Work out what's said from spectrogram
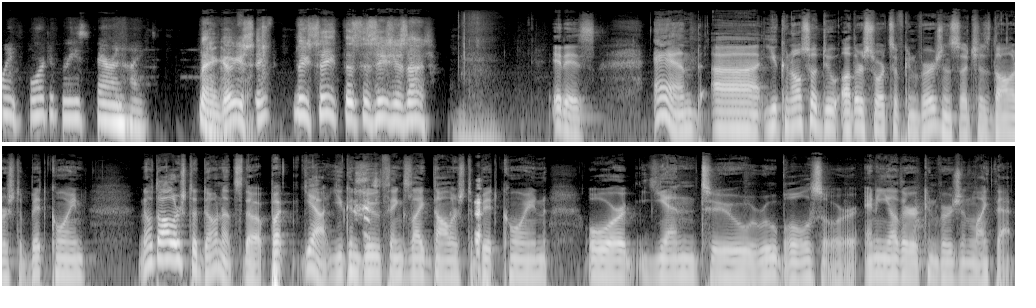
100.4 degrees Fahrenheit. There you go. You see, you see, that's as easy as that. It is. And uh, you can also do other sorts of conversions, such as dollars to Bitcoin. No dollars to donuts, though. But yeah, you can do things like dollars to Bitcoin or yen to rubles or any other conversion like that.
